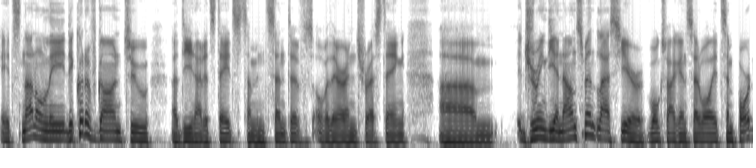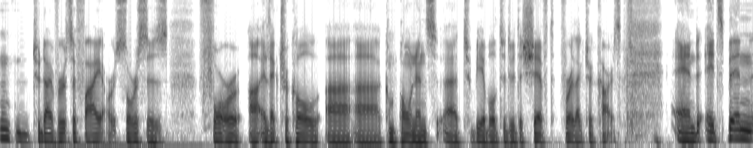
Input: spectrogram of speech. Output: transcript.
it's not only they could have gone to uh, the United States, some incentives over there, are interesting. Um, during the announcement last year, Volkswagen said, "Well, it's important to diversify our sources for uh, electrical uh, uh, components uh, to be able to do the shift for electric cars." And it's been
